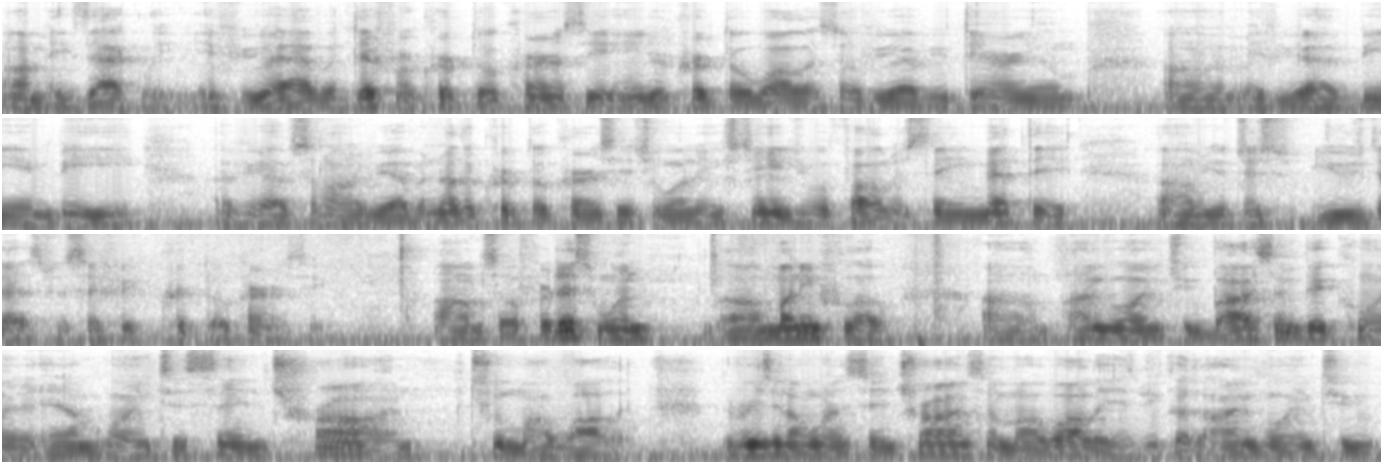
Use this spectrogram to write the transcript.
um, exactly. If you have a different cryptocurrency in your crypto wallet, so if you have Ethereum, um, if you have BNB, if you have Solana, if you have another cryptocurrency that you want to exchange, you will follow the same method. Um, you'll just use that specific cryptocurrency. Um, so for this one, uh, money flow, um, I'm going to buy some Bitcoin and I'm going to send Tron to my wallet. The reason I want to send Tron to my wallet is because I'm going to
